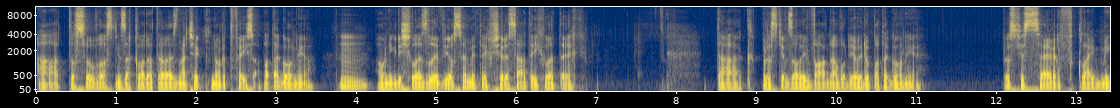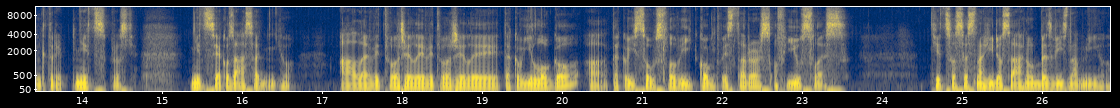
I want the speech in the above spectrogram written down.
A to jsou vlastně zakladatelé značek North Face a Patagonia. Hmm. A oni když lezli v Yosemitech v 60. letech, tak prostě vzali van a odjeli do Patagonie prostě surf, climbing trip, nic prostě. Nic jako zásadního. Ale vytvořili, vytvořili takový logo a takový sousloví Conquistadors of Useless. Ti, co se snaží dosáhnout bezvýznamného.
